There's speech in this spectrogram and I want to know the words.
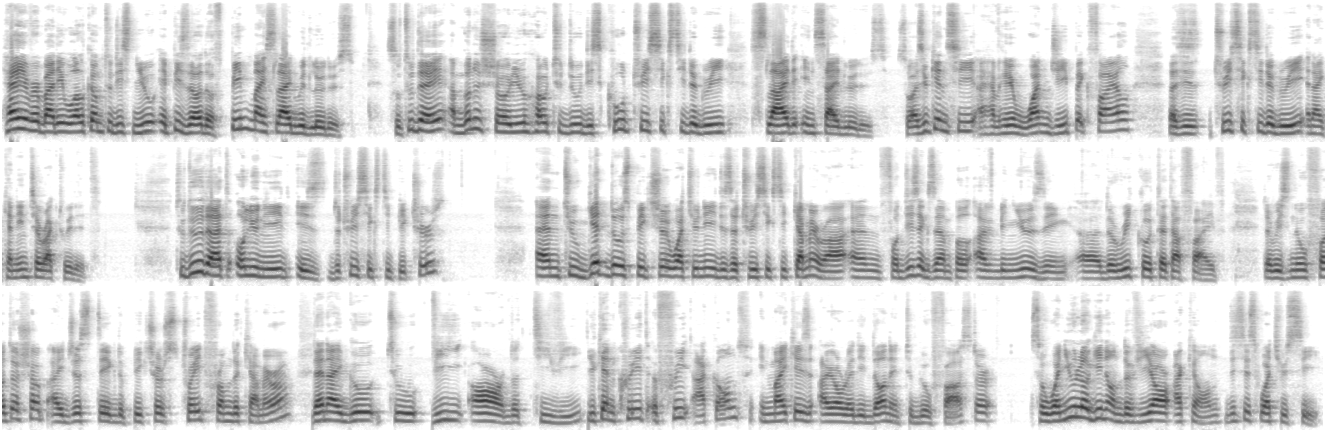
Hey everybody, welcome to this new episode of Pimp My Slide with Ludus. So today I'm going to show you how to do this cool 360 degree slide inside Ludus. So as you can see, I have here one JPEG file that is 360 degree and I can interact with it. To do that, all you need is the 360 pictures and to get those pictures, what you need is a 360 camera. And for this example, I've been using uh, the Ricoh Theta 5. There is no Photoshop. I just take the picture straight from the camera. Then I go to VeeR.tv. You can create a free account. In my case, I already done it to go faster. So when you log in on the VR account, this is what you see.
